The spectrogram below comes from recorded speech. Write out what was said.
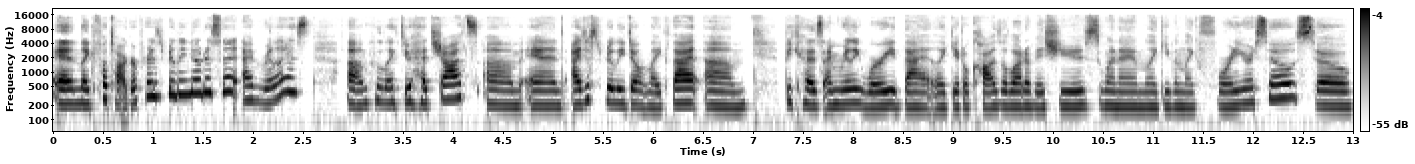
and like photographers really notice it i've realized um who like do headshots um and i just really don't like that um because i'm really worried that like it'll cause a lot of issues when i'm like even like 40 or so so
